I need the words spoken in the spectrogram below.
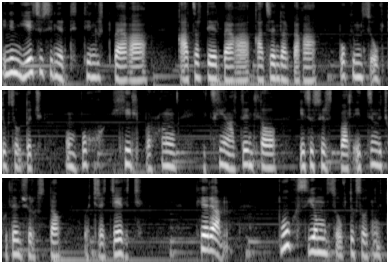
Энэ нь Есүсийн нэрд Тэнгэрт байгаа, газар дээр байгаа, газрын дор байгаа бүх юмс өвдөг сөгдөж өн бүх хил бурхан эцгийн алдрын төлөө Есүс Христ бол эзэн гэж хүлээн зөвшөөрөх ёстой учраажээ гэж. Тэгэхээр бүх юмс өвдөг сөгдөн гэж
